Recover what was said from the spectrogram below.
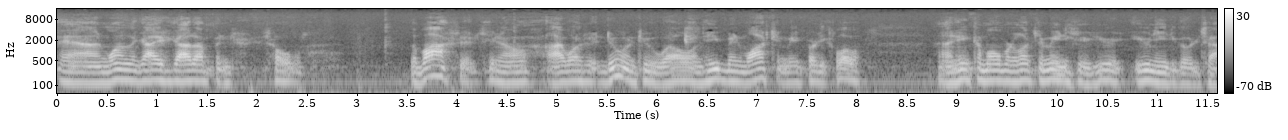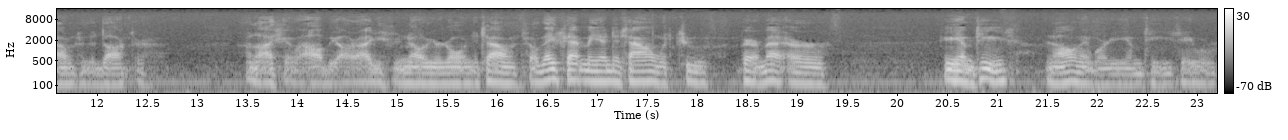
and one of the guys got up and told the that you know I wasn't doing too well, and he'd been watching me pretty close. And he come over and looked at me and he said, "You you need to go to town to the doctor." And I said, "Well, I'll be all right." He said, "No, you're going to town." So they sent me into town with two paramet or EMTs. No, they weren't EMTs. They were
